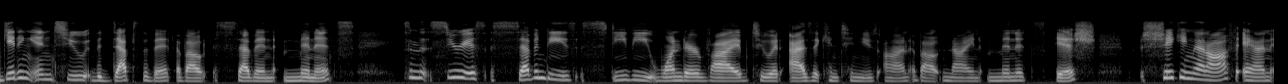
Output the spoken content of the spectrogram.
Getting into the depths of it about seven minutes. Some serious 70s Stevie Wonder vibe to it as it continues on, about nine minutes ish. Shaking that off and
